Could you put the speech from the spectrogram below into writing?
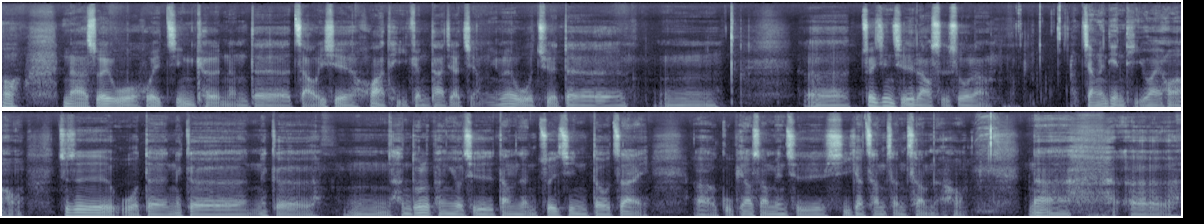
哦，那所以我会尽可能的找一些话题跟大家讲，因为我觉得，嗯，呃，最近其实老实说了，讲一点题外话哈，就是我的那个那个。嗯，很多的朋友其实当然最近都在呃股票上面其实洗个惨惨惨的哈。那呃，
